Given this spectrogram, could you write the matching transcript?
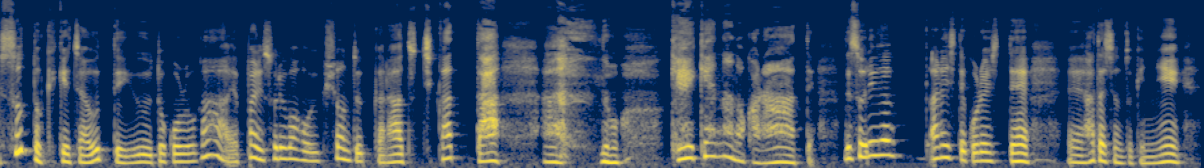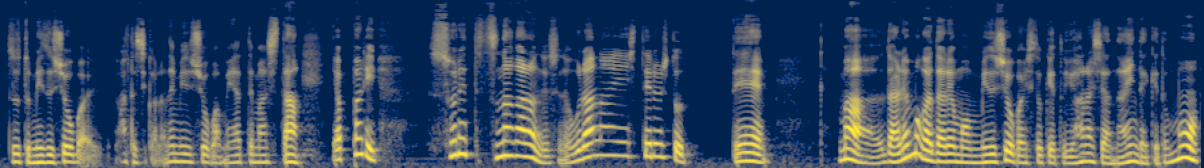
スッと聞けちゃうっていうところが、やっぱりそれは保育所の時から培った、あの、経験なのかなって。で、それがあれしてこれして二十、えー、歳の時にずっと水商売二十歳からね水商売もやってました。やっぱりそれってつがるんですね。占いしてる人ってまあ誰もが誰も水商売しとけという話じゃないんだけども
